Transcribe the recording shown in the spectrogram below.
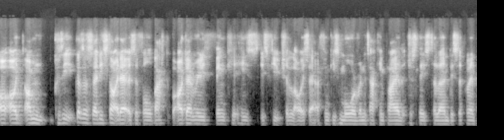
I, am because he, because I said he started out as a fullback, but I don't really think his his future lies there. I think he's more of an attacking player that just needs to learn discipline.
